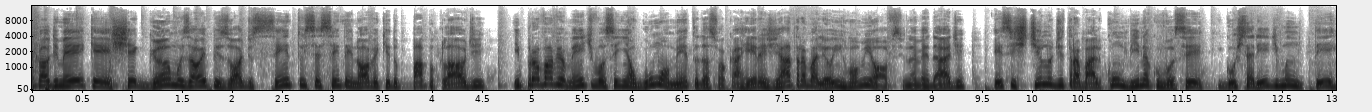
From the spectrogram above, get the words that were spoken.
Cloudmaker! Chegamos ao episódio 169 aqui do Papo Cloud e provavelmente você em algum momento da sua carreira já trabalhou em home office, não é verdade? Esse estilo de trabalho combina com você e gostaria de manter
